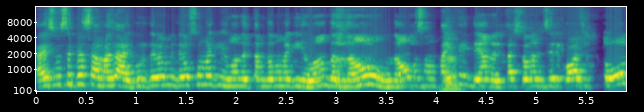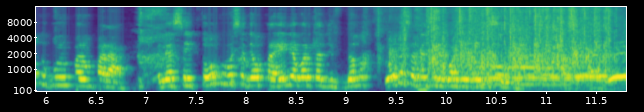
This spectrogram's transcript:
Aí se você pensar, mas ai, Gurudeva me deu só uma guirlanda, ele tá me dando uma guirlanda? Não, não, você não tá É. entendendo. Ele tá te dando misericórdia de todo o Guru Parampara. Ele aceitou o que você deu para ele e agora tá dando toda essa misericórdia para você.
